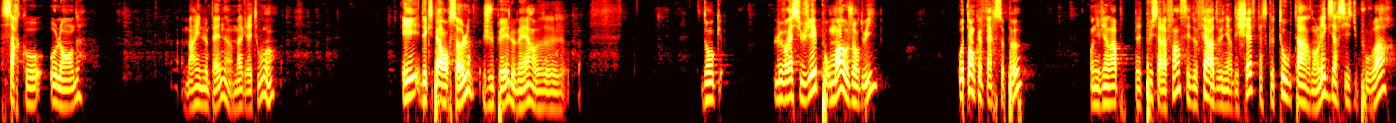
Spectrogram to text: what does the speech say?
Sarko, Hollande, Marine Le Pen, malgré tout, hein. et d'experts hors sol, Juppé, le maire. Euh. Donc, le vrai sujet, pour moi, aujourd'hui, autant que faire se peut, on y viendra peut-être plus à la fin, c'est de faire advenir des chefs, parce que tôt ou tard, dans l'exercice du pouvoir,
